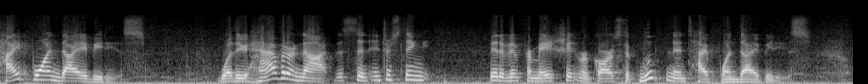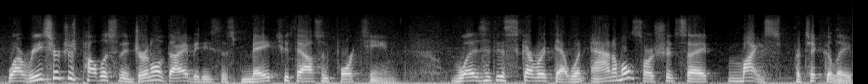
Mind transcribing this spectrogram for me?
Type 1 diabetes. Whether you have it or not, this is an interesting bit of information in regards to gluten and type 1 diabetes. While researchers published in the Journal of Diabetes this May 2014 was it discovered that when animals, or I should say mice particularly,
